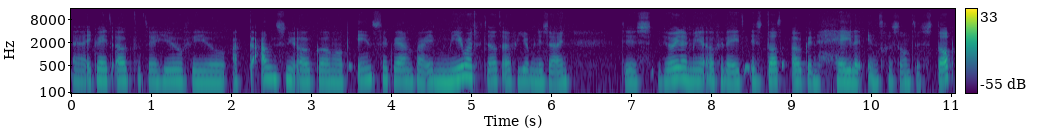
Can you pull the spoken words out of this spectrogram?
Uh, ik weet ook dat er heel veel accounts nu ook komen op Instagram waarin meer wordt verteld over human design. Dus wil je daar meer over weten, is dat ook een hele interessante stap.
